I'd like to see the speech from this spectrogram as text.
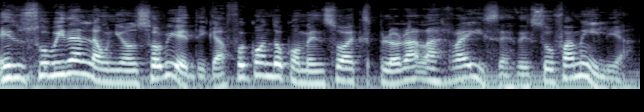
En su vida en la Unión Soviética fue cuando comenzó a explorar las raíces de su familia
